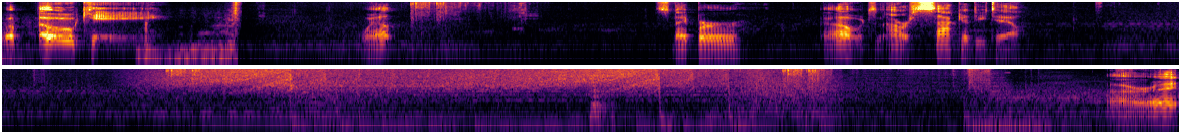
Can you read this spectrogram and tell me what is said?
Whoop. Okay. Well. Sniper. Oh, it's an Arasaka detail. Hmm. Alright.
